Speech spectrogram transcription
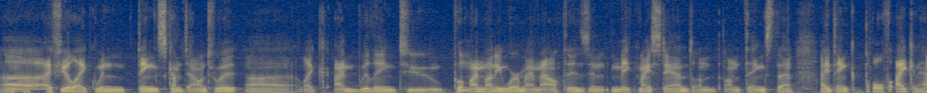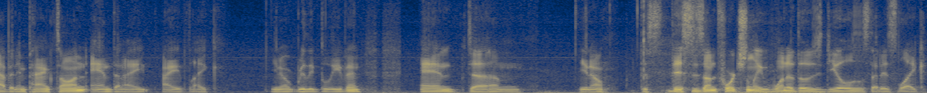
Uh, I feel like when things come down to it, uh, like I'm willing to put my money where my mouth is and make my stand on on things that I think both I can have an impact on and that I I like, you know, really believe in, and um, you know this this is unfortunately one of those deals that is like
